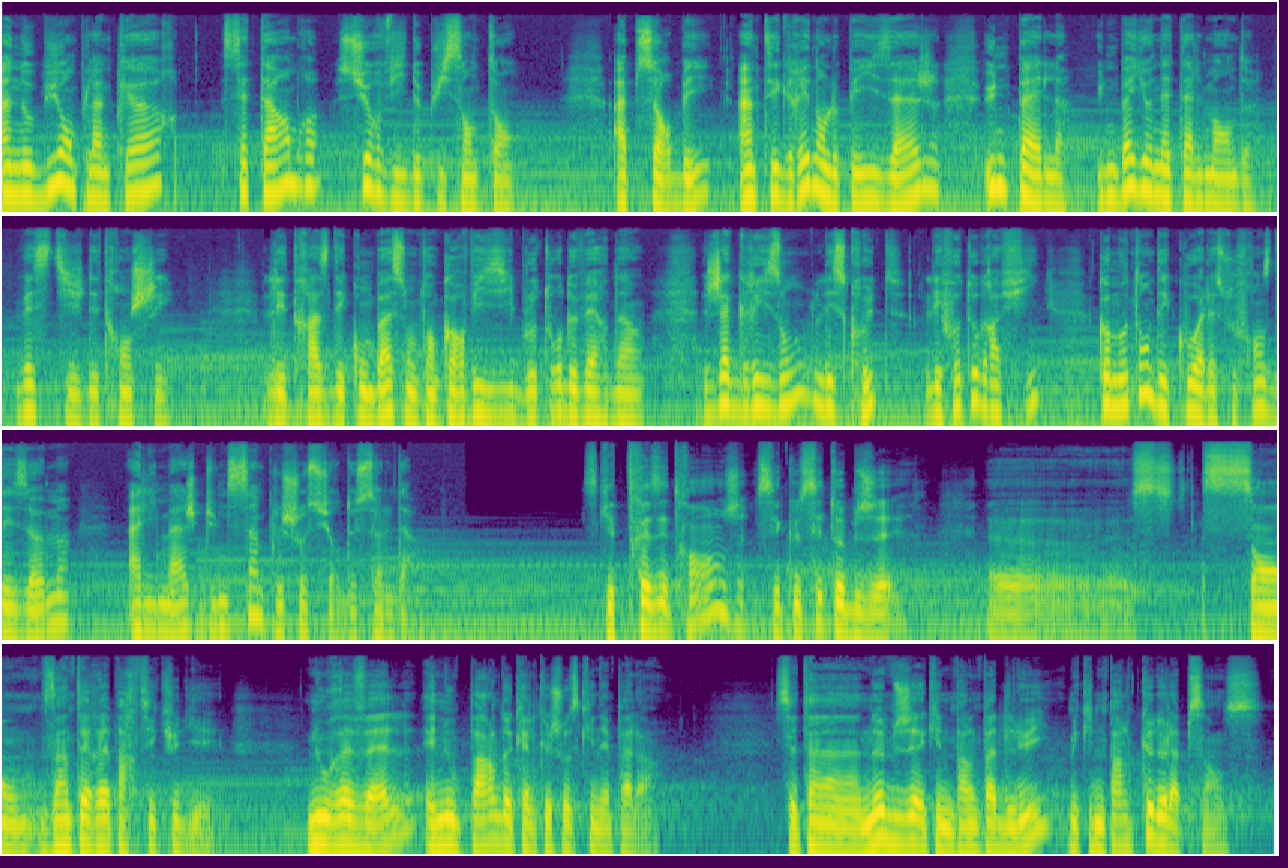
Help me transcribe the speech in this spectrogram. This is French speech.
Un obus en plein cœur, cet arbre survit depuis 100 ans. Absorbé, intégré dans le paysage, une pelle, une baïonnette allemande, vestige des tranchées. Les traces des combats sont encore visibles autour de Verdun. Jacques Grison les scrute, les photographie, comme autant d'échos à la souffrance des hommes, à l'image d'une simple chaussure de soldat. Ce qui est très étrange, c'est que cet objet, euh, sans intérêt particulier, nous révèle et nous parle de quelque chose qui n'est pas là. C'est un objet qui ne parle pas de lui, mais qui ne parle que de l'absence.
